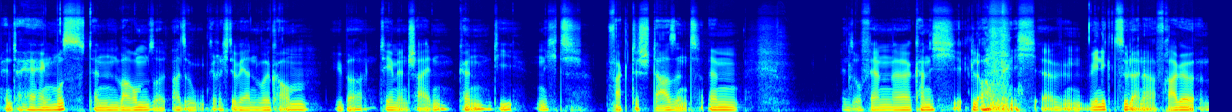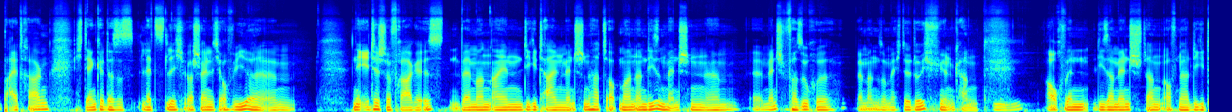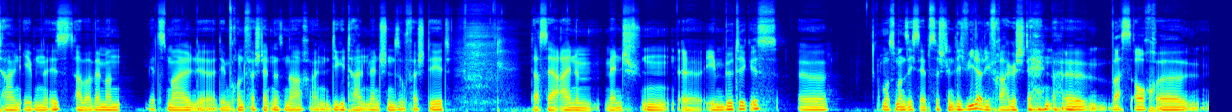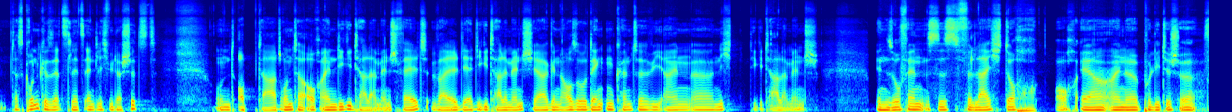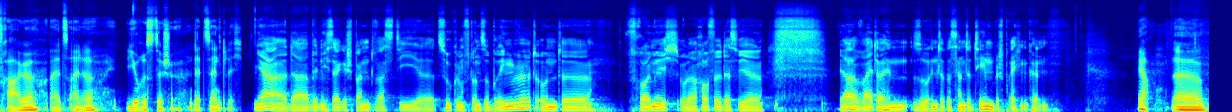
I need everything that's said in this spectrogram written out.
hinterherhängen muss, denn warum soll, also Gerichte werden wohl kaum über Themen entscheiden können, die nicht faktisch da sind. Ähm, Insofern äh, kann ich, glaube ich, äh, wenig zu deiner Frage beitragen. Ich denke, dass es letztlich wahrscheinlich auch wieder ähm, eine ethische Frage ist, wenn man einen digitalen Menschen hat, ob man an diesem Menschen ähm, äh, Menschenversuche, wenn man so möchte, durchführen kann. Mhm. Auch wenn dieser Mensch dann auf einer digitalen Ebene ist. Aber wenn man jetzt mal äh, dem Grundverständnis nach einen digitalen Menschen so versteht, dass er einem Menschen äh, ebenbürtig ist, äh, muss man sich selbstverständlich wieder die Frage stellen, äh, was auch äh, das Grundgesetz letztendlich wieder schützt und ob darunter auch ein digitaler Mensch fällt, weil der digitale Mensch ja genauso denken könnte wie ein äh, nicht digitaler Mensch. Insofern ist es vielleicht doch auch eher eine politische Frage als eine juristische letztendlich. Ja, da bin ich sehr gespannt, was die äh, Zukunft uns so bringen wird und äh, freue mich oder hoffe, dass wir ja weiterhin so interessante Themen besprechen können. Ja, äh,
